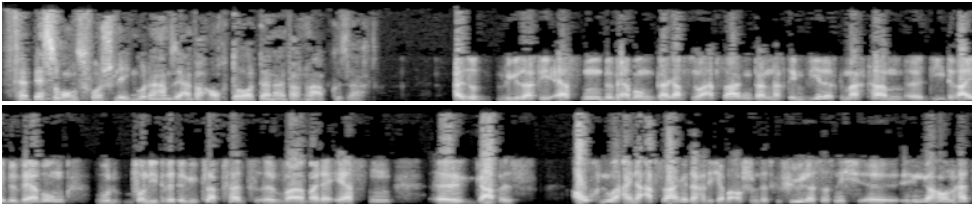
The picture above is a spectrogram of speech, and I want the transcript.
Verbesserungsvorschlägen oder haben sie einfach auch dort dann einfach nur abgesagt? Also wie gesagt, die ersten Bewerbungen, da gab es nur Absagen. Dann, nachdem wir das gemacht haben, äh, die drei Bewerbungen, wovon die dritte geklappt hat, äh, war bei der ersten gab es auch nur eine Absage. Da hatte ich aber auch schon das Gefühl, dass das nicht hingehauen hat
